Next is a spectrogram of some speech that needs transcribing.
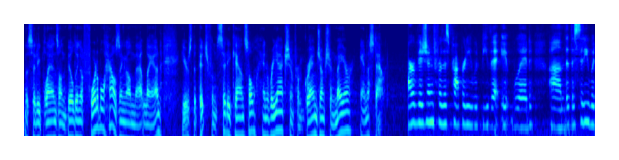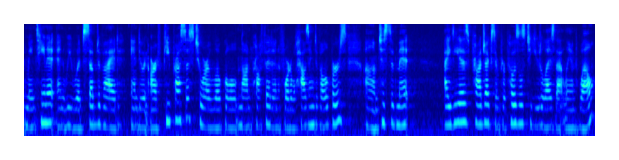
The city plans on building affordable housing on that land. Here's the pitch from City Council and reaction from Grand Junction Mayor Anna Stout. Our vision for this property would be that it would, um, that the city would maintain it and we would subdivide and do an RFP process to our local nonprofit and affordable housing developers um, to submit ideas, projects, and proposals to utilize that land well.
